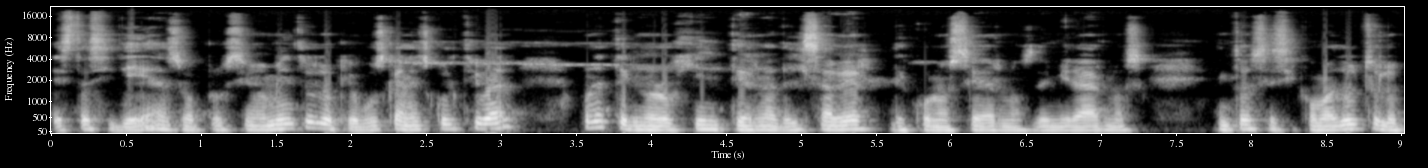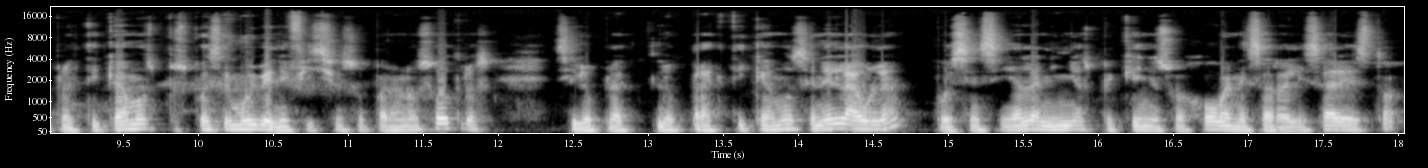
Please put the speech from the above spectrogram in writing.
estas ideas o aproximamientos lo que buscan es cultivar una tecnología interna del saber, de conocernos, de mirarnos. Entonces, si como adultos lo practicamos, pues puede ser muy beneficioso para nosotros. Si lo, lo practicamos en el aula, pues enseñar a niños pequeños o a jóvenes a realizar esto,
